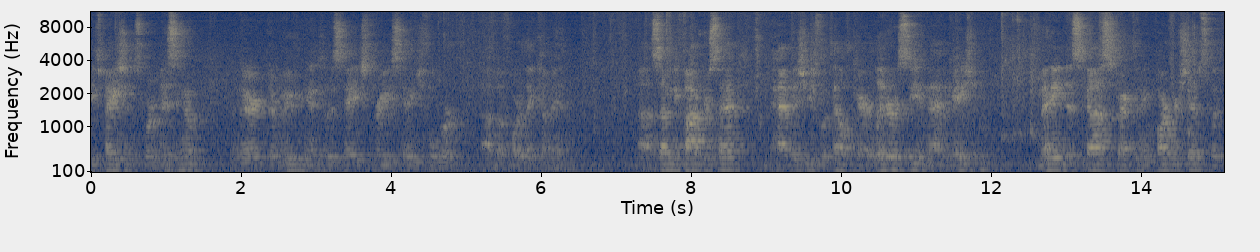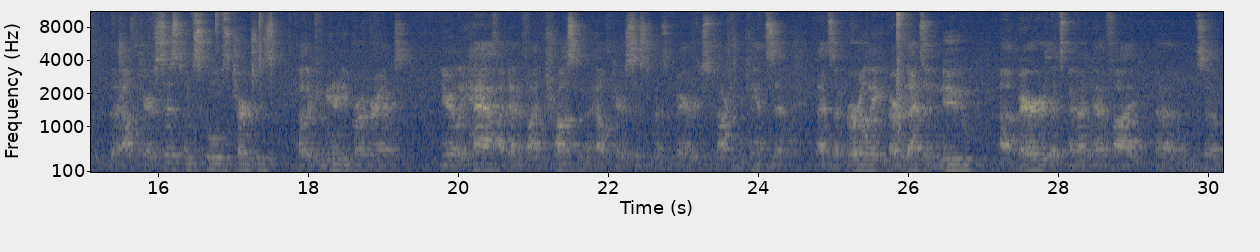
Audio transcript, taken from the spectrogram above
These patients, we're missing them, and they're, they're moving into the stage three, stage four uh, before they come in. Uh, 75% have issues with healthcare literacy and navigation. Many discuss strengthening partnerships with the healthcare system, schools, churches, other community programs. Nearly half identified trust in the healthcare system as a barrier. So Dr. McCants said that's an early, or that's a new uh, barrier that's been identified. Um, so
